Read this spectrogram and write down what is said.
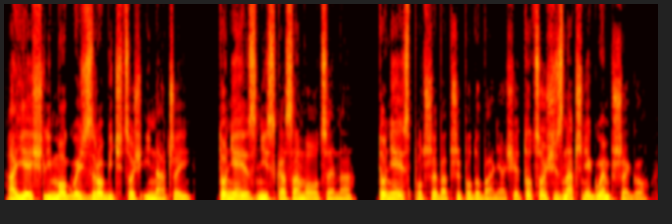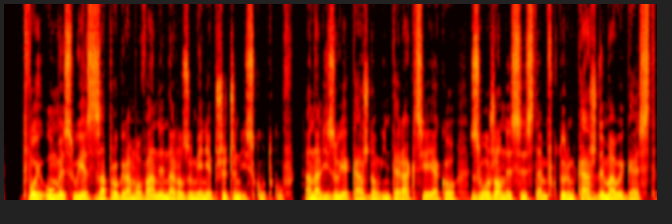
a jeśli mogłeś zrobić coś inaczej, to nie jest niska samoocena, to nie jest potrzeba przypodobania się, to coś znacznie głębszego. Twój umysł jest zaprogramowany na rozumienie przyczyn i skutków. Analizuje każdą interakcję jako złożony system, w którym każdy mały gest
